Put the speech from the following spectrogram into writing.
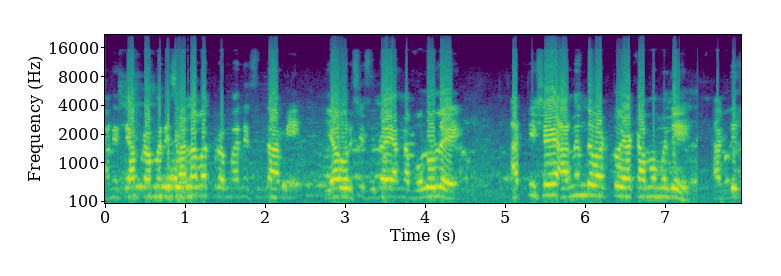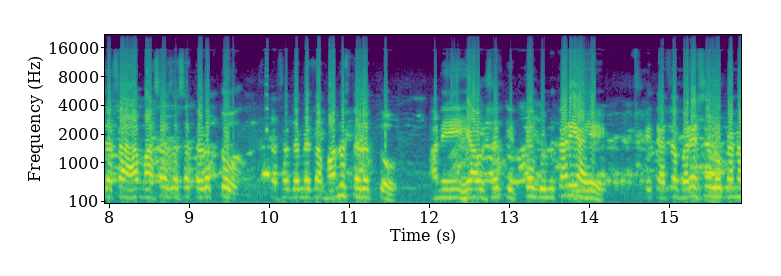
आणि त्याप्रमाणे सालाबाद प्रमाणे सुद्धा आम्ही या वर्षी सुद्धा यांना बोलवलंय. अतिशय आनंद वाटतो या कामामध्ये. अगदी जसा हा मासा जसा तडपतो तसा जमेचा माणूस तडपतो. आणि हे औषध इतकं गुणकारी आहे की त्याचा बऱ्याचशा लोकांना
